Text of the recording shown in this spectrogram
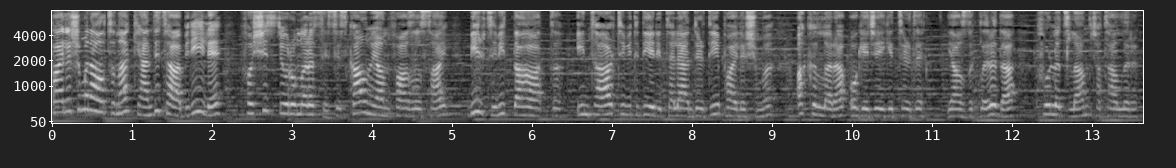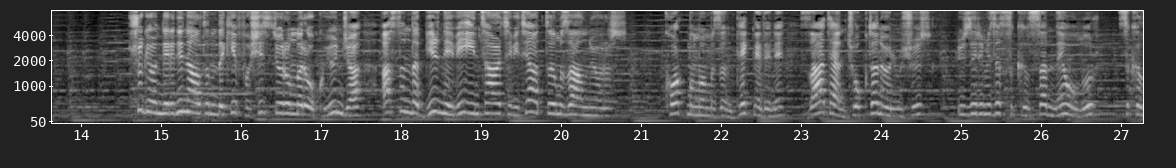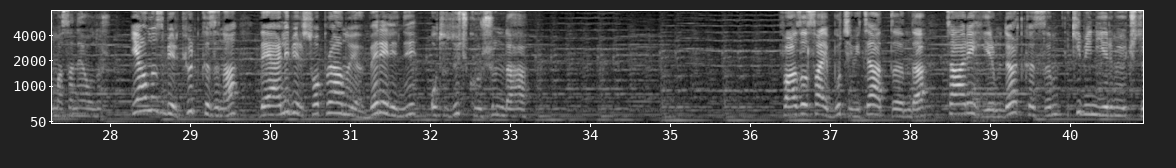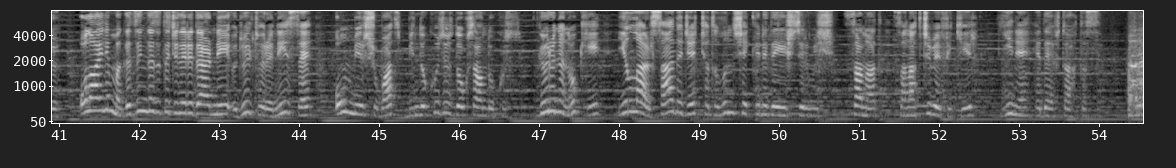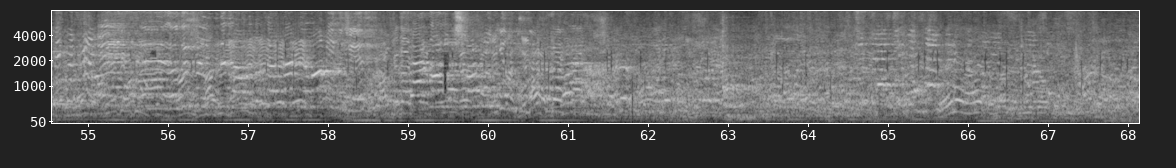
Paylaşımın altına kendi tabiriyle faşist yorumlara sessiz kalmayan Fazıl Say bir tweet daha attı. İntihar tweeti diye nitelendirdiği paylaşımı akıllara o geceyi getirdi. Yazdıkları da fırlatılan çatalları. Şu gönderinin altındaki faşist yorumları okuyunca aslında bir nevi intihar tweeti attığımızı anlıyoruz. Korkmamamızın tek nedeni zaten çoktan ölmüşüz, üzerimize sıkılsa ne olur, sıkılmasa ne olur? Yalnız bir Kürt kızına, değerli bir sopranoya ver elini 33 kurşun daha. Fazıl Say bu tweet'i attığında tarih 24 Kasım 2023'tü. Olaylı Magazin Gazetecileri Derneği ödül töreni ise 11 Şubat 1999. Görünen o ki yıllar sadece çatalın şeklini değiştirmiş. Sanat, sanatçı ve fikir yine hedef tahtası.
